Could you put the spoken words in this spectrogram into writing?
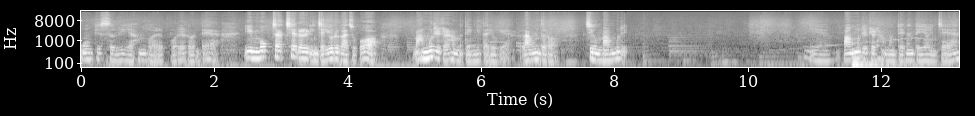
원피스 위에 한 벌 보레로인데 이 목 자체를 이제 요래 가지고 마무리를 하면 됩니다. 요게 라운드로 지금 마무리 예 마무리를 하면 되는데요. 이제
